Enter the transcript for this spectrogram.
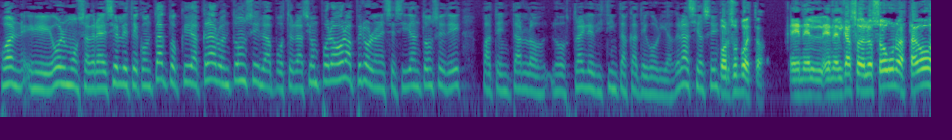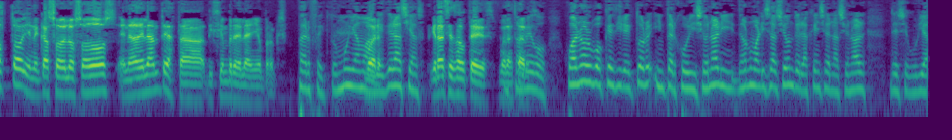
Juan eh, Olmos, agradecerle este contacto. Queda claro entonces la postergación por ahora, pero la necesidad entonces de patentar los, los trailers de distintas categorías. Gracias. Eh. Por supuesto. En el, en el caso de los O1 hasta agosto y en el caso de los O2 en adelante hasta diciembre del año próximo. Perfecto, muy amable. gracias. Gracias a ustedes. Buenas hasta tardes. Luego. Juan Olmos, que es director interjurisdiccional y normalización de la Agencia Nacional de Seguridad.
